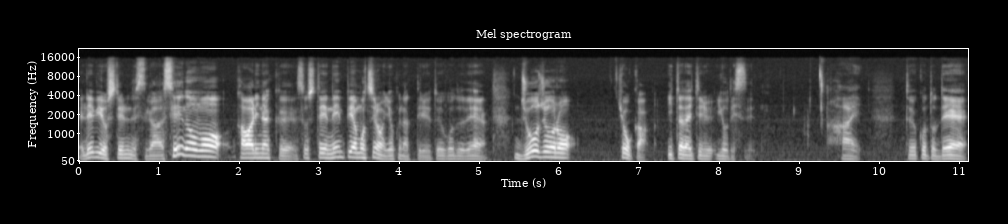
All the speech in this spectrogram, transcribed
レビューをしてるんですが性能も変わりなくそして燃費はもちろん良くなっているということで上々の評価いただいているようです。はいということで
